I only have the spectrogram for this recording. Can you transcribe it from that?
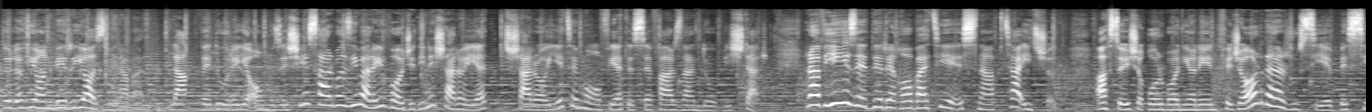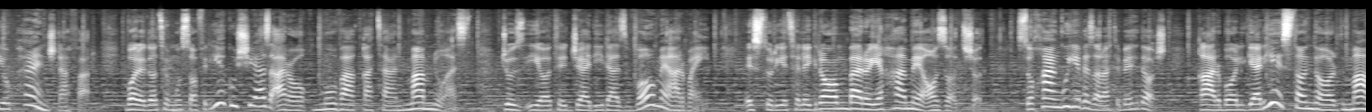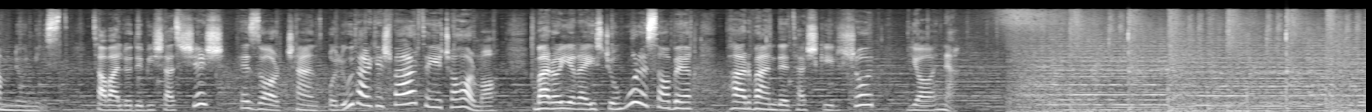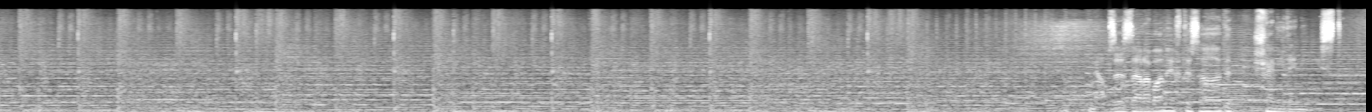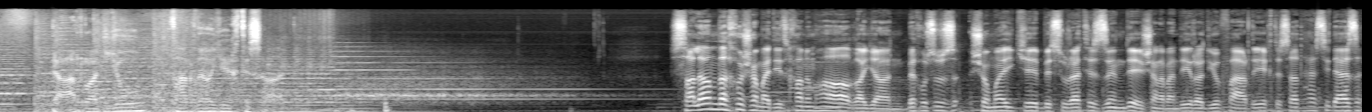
عبداللهیان به ریاض می رود. لغو دوره آموزشی سربازی برای واجدین شرایط شرایط معافیت سه فرزند و بیشتر. رویه ضد رقابتی اسنپ تایید شد. افزایش قربانیان انفجار در روسیه به 35 نفر. واردات مسافری گوشی از عراق موقتا ممنوع است. جزئیات جدید از وام اربعین. استوری تلگرام برای همه آزاد شد. سخنگوی وزارت بهداشت. قربالگری استاندارد ممنوع نیست. تولد بیش از 6 هزار چند قلو در کشور طی چهار ماه. برای رئیس جمهور سابق پرونده تشکیل شد یا نه؟ نبز زربان اقتصاد شنیده نیست. در رادیو فردای اقتصاد. سلام و خوش آمدید خانم ها آقایان. به خصوص شمایی که به صورت زنده شنونده رادیو فردا اقتصاد هستید از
